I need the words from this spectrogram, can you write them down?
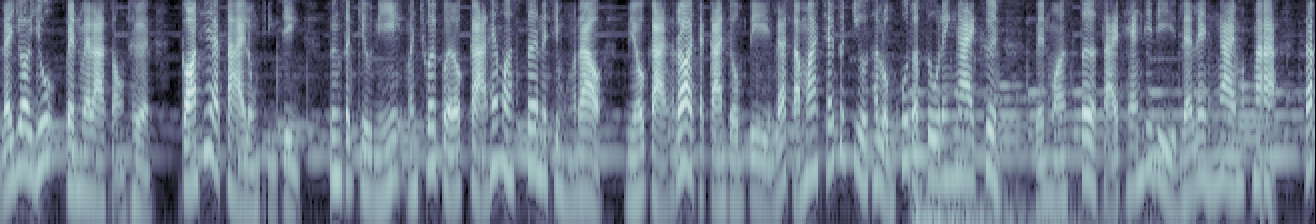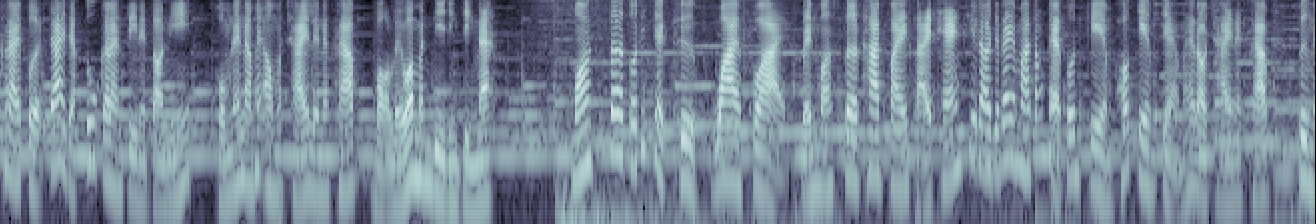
และย่อยุเป็นเวลา 2 เทิร์นก่อนที่จะตายลงจริง ๆ ซึ่งสกิลนี้มันช่วยเปิดโอกาสให้มอนสเตอร์ในทีมของเรา มีโอกาสรอดจากการโจมตี และสามารถใช้สกิลถล่มคู่ต่อสู้ได้ง่ายขึ้น เป็นมอนสเตอร์สายแท้งที่ดี และเล่นง่ายมากๆ ถ้าใครเปิดได้จากตู้การันตีในตอนนี้ ผมแนะนำให้เอามาใช้เลยนะครับ บอกเลยว่ามันดีจริง ๆ นะ มอนสเตอร์ตัวที่ 7 คือ Wi-Fi เป็นมอนสเตอร์ธาตุไฟสายแท้งที่เราจะได้มาตั้งแต่ต้นเกม เพราะเกมแจกมาให้เราใช้นะครับ ซึ่งใน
